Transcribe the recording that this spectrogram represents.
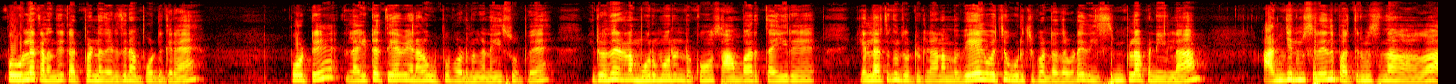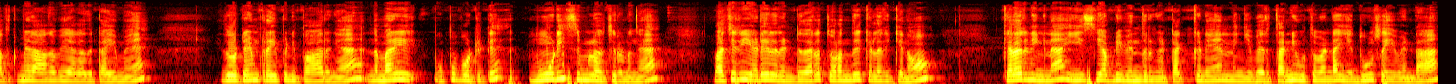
இப்போ உருளைக்கிழங்கு கட் பண்ணதை எடுத்து நான் போட்டுக்கிறேன். போட்டு லைட்டாக தேவையான அளவு உப்பு போடணுங்க நெய் சூப்பு. இது வந்து நல்லா மொறுமொறுன்னு இருக்கும். சாம்பார் தயிர் எல்லாத்துக்கும் தொட்டுக்கலாம். நம்ம வேக வச்சு உரிச்சு பண்ணுறத விட இது சிம்பிளாக பண்ணிடலாம். அஞ்சு நிமிஷத்துலேருந்து பத்து நிமிஷம் தான் ஆகும். அதுக்கு மேலே ஆகவே ஆகாது டைமு இது ஒரு டைம் ட்ரை பண்ணி பாருங்கள் இந்த மாதிரி உப்பு போட்டுட்டு மூடி சிம்மில் வச்சிடணுங்க. வச்சுட்டு இடையில ரெண்டு தடவை திறந்து கிளறிக்கணும். கிளறினீங்கன்னா ஈஸியாக அப்படி வெந்துருங்க. டக்குன்னு. நீங்கள் வேறு தண்ணி ஊற்ற வேண்டாம். எதுவும் செய்ய வேண்டாம்.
